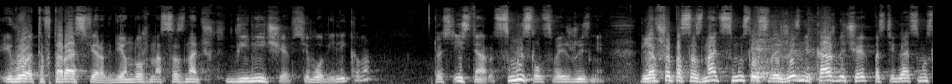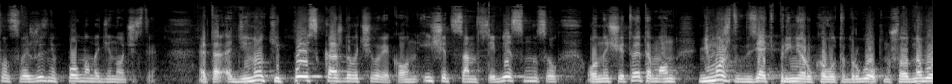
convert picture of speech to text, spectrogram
его это вторая сфера, где он должен осознать величие всего великого, то есть истинно, смысл своей жизни. Для того, чтобы осознать смысл своей жизни, каждый человек постигает смысл своей жизни в полном одиночестве. Это одинокий поиск каждого человека. Он ищет сам в себе смысл, он ищет в этом, он не может взять пример у кого-то другого, потому что у одного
